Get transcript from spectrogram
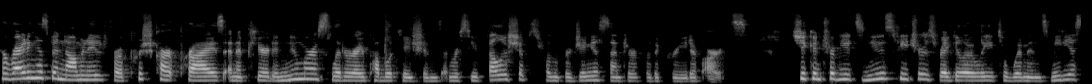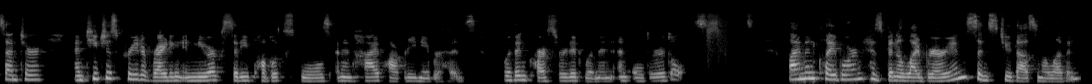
Her writing has been nominated for a Pushcart Prize and appeared in numerous literary publications and received fellowships from the Virginia Center for the Creative Arts. She contributes news features regularly to Women's Media Center and teaches creative writing in New York City public schools and in high poverty neighborhoods with incarcerated women and older adults. Lyman Claiborne has been a librarian since 2011.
